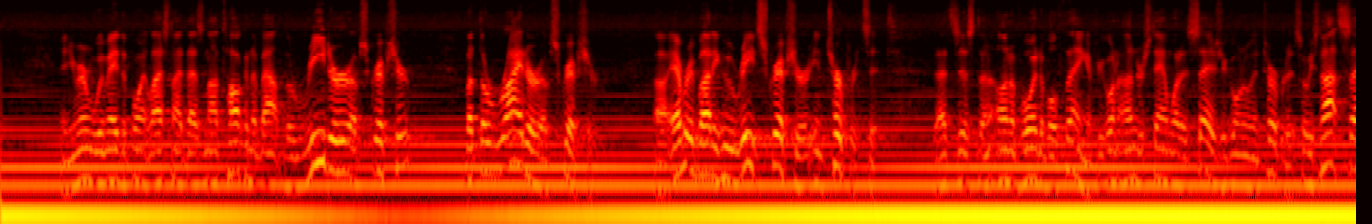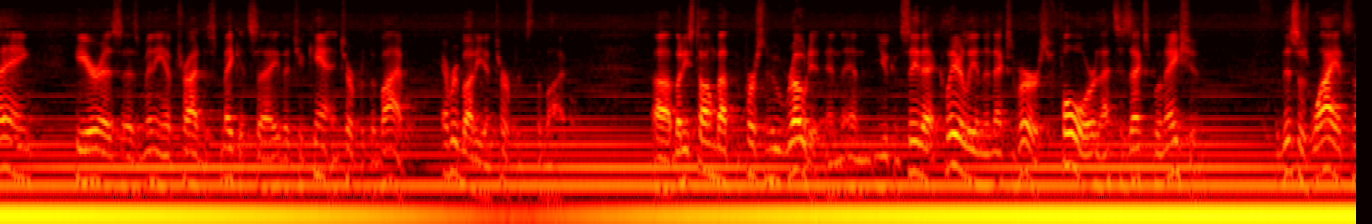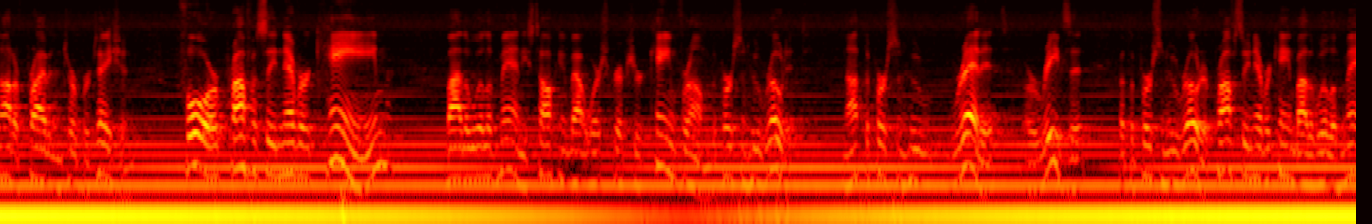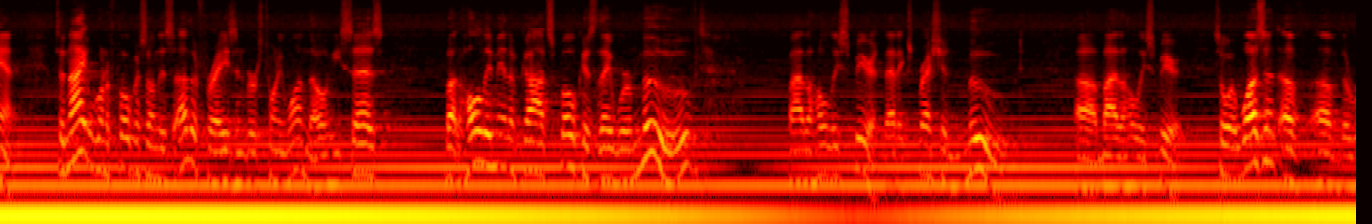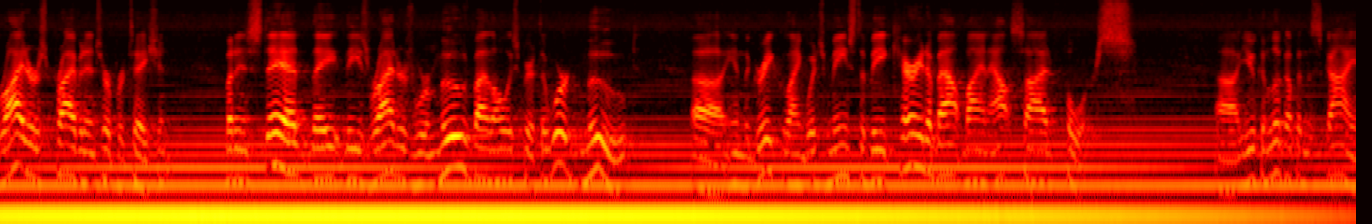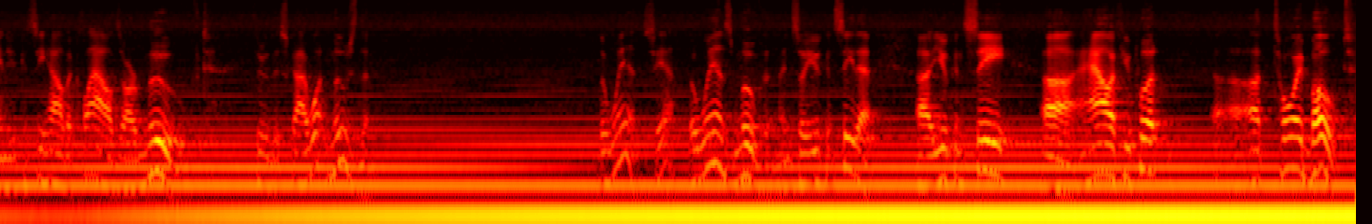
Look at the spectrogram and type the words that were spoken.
And you remember we made the point last night that's not talking about the reader of Scripture, but the writer of Scripture. Uh, everybody who reads Scripture interprets it. That's just an unavoidable thing. If you're going to understand what it says, you're going to interpret it. So he's not saying here, as, as many have tried to make it say, that you can't interpret the Bible. Everybody interprets the Bible. Uh, but he's talking about the person who wrote it, and, and you can see that clearly in the next verse. For, that's his explanation. This is why it's not of private interpretation. For prophecy never came by the will of man. He's talking about where Scripture came from, the person who wrote it, not the person who read it or reads it, but the person who wrote it. Prophecy never came by the will of man. Tonight we're going to focus on this other phrase in verse 21, though. He says, But holy men of God spoke as they were moved by the Holy Spirit. That expression moved uh, by the Holy Spirit. So it wasn't of, of the writer's private interpretation, but instead they, these writers were moved by the Holy Spirit. The word moved uh, in the Greek language means to be carried about by an outside force. Uh, you can look up in the sky and you can see how the clouds are moved through the sky. What moves them? The winds, yeah. The winds move them. And so you can see that. Uh, you can see uh, how if you put a, toy boat,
